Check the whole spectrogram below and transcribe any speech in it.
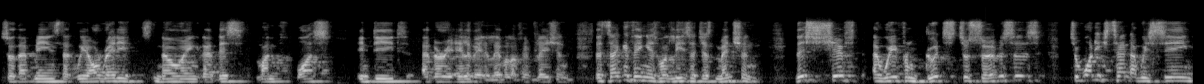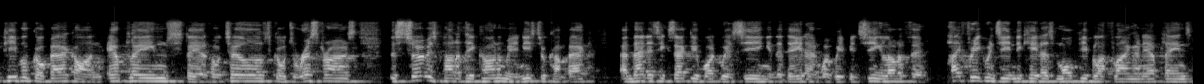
so that means that we already knowing that this month was indeed a very elevated level of inflation. The second thing is what Lisa just mentioned this shift away from goods to services. To what extent are we seeing people go back on airplanes, stay at hotels, go to restaurants? The service part of the economy needs to come back. And that is exactly what we're seeing in the data and what we've been seeing a lot of the high frequency indicators. More people are flying on airplanes,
